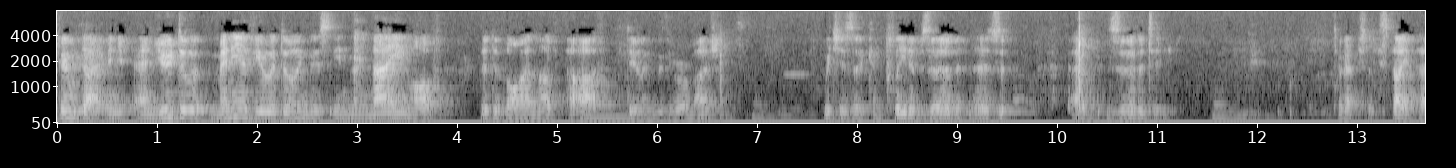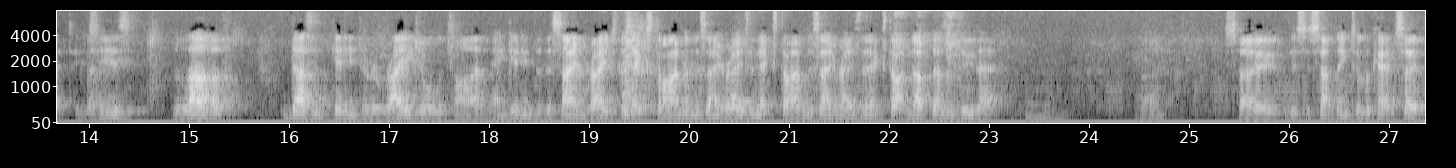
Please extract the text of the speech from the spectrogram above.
field day, and you, and you do it. Many of you are doing this in the name of the divine love path, mm. dealing with your emotions, which is a complete absurdity mm. to actually state that to you. See, is love doesn't get into a rage all the time and get into the same rage the next time and the same rage the next time, and the same rage the next time. Love doesn't do that. Right? So this is something to look at. So,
